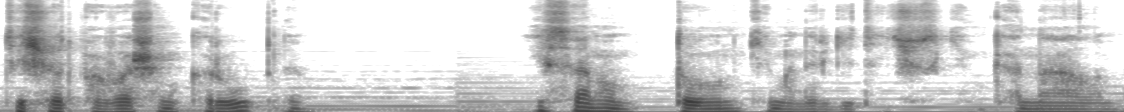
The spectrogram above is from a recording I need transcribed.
Течет по вашим крупным и самым тонким энергетическим каналам.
